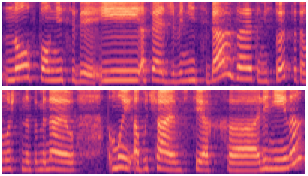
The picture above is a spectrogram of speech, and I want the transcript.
но вполне себе. И опять же, винить себя за это не стоит, потому что, напоминаю, мы обучаем всех э, линейно,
